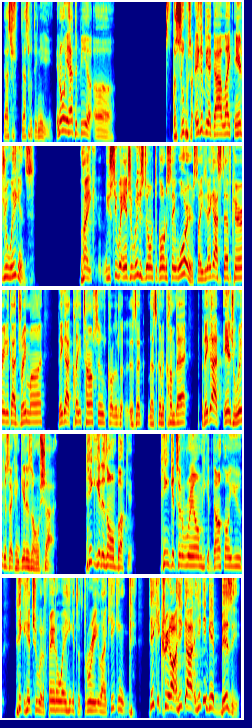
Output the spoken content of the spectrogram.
That's that's what they need. It don't even have to be a a, a superstar. It could be a guy like Andrew Wiggins. Like you see what Andrew Wiggins doing with the Golden State Warriors. Like they got Steph Curry, they got Draymond, they got Klay Thompson that's going to come back, but they got Andrew Wiggins that can get his own shot. He can get his own bucket. He can get to the rim. He can dunk on you. He can hit you with a fadeaway. He gets a three. Like he can, he can create all. He got. He can get busy.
